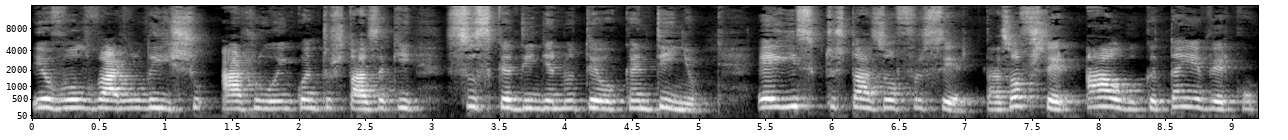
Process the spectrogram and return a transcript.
eu vou levar o lixo à rua enquanto tu estás aqui sossegadinha no teu cantinho. É isso que tu estás a oferecer. Estás a oferecer algo que tem a ver com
